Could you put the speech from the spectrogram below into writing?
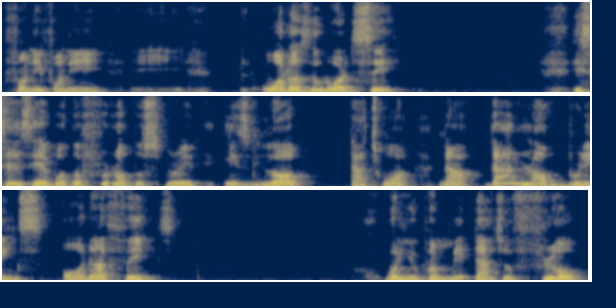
funny, funny. What does the word say? He says here, but the fruit of the spirit is love. That's one. Now, that love brings other things. When you permit that to flow,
